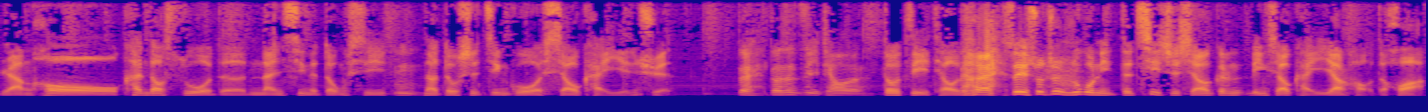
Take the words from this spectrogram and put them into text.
然后看到所有的男性的东西，嗯那都是经过小凯严选，对，都是自己挑的。都自己挑的对。所以说，就如果你的气质想要跟林小凯一样好的话，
